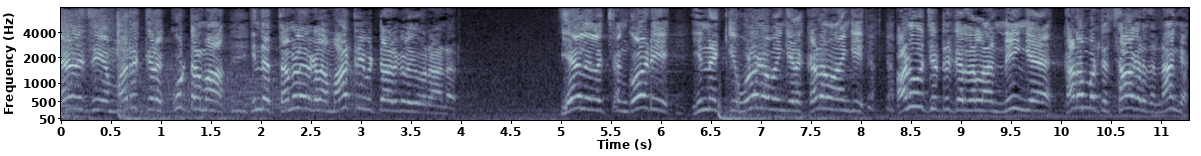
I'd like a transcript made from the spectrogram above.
வேலை செய்ய மறுக்கிற கூட்டமா இந்த தமிழர்களை மாற்றி விட்டார்கள் யுவரானர் ஏழு லட்சம் கோடி இன்னைக்கு உலக வங்கியில கடன் வாங்கி அனுபவிச்சிட்டு இருக்கிறதெல்லாம் நீங்க கடன்பட்டு சாகிறது நாங்க.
